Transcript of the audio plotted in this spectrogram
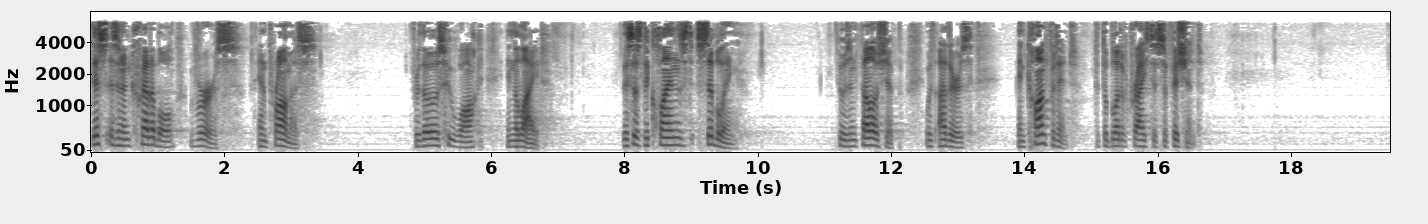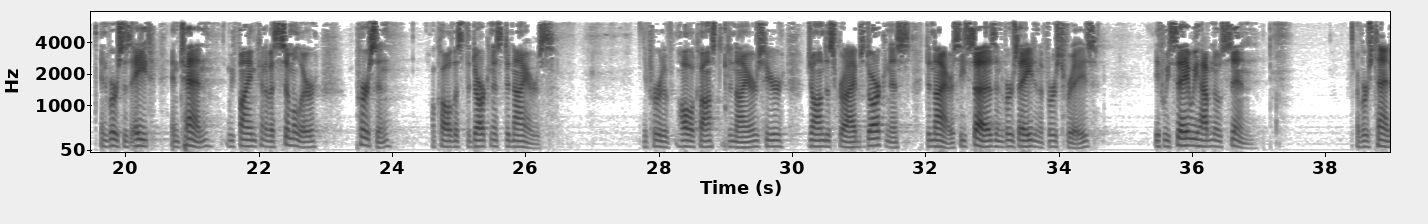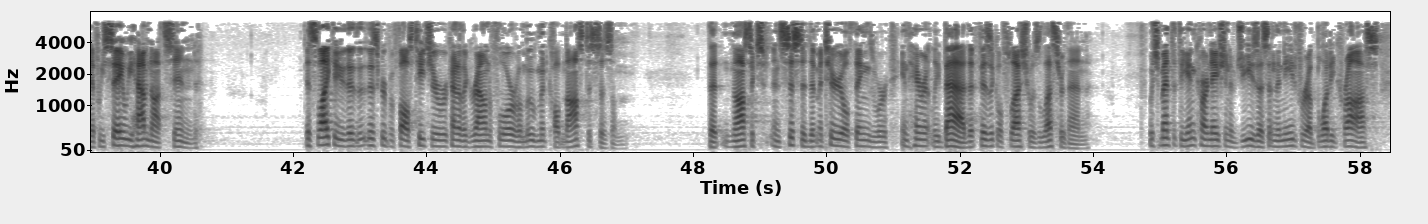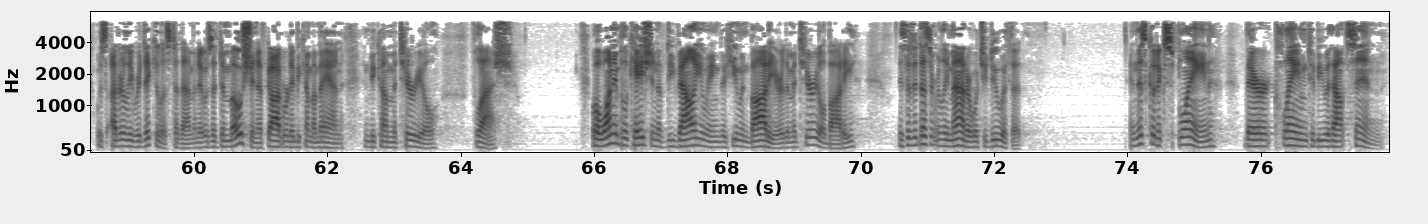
This is an incredible verse and promise for those who walk in the light. This is the cleansed sibling who is in fellowship with others and confident that the blood of Christ is sufficient. In verses 8 and 10, we find kind of a similar person. I'll call this the darkness deniers. You've heard of Holocaust deniers. Here, John describes darkness deniers. He says in verse 8, in the first phrase, if we say we have no sin, or verse 10, if we say we have not sinned, it's likely that this group of false teachers were kind of the ground floor of a movement called Gnosticism. That Gnostics insisted that material things were inherently bad, that physical flesh was lesser than, which meant that the incarnation of Jesus and the need for a bloody cross was utterly ridiculous to them, and it was a demotion if God were to become a man and become material flesh. Well, one implication of devaluing the human body or the material body is that it doesn't really matter what you do with it. And this could explain their claim to be without sin,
